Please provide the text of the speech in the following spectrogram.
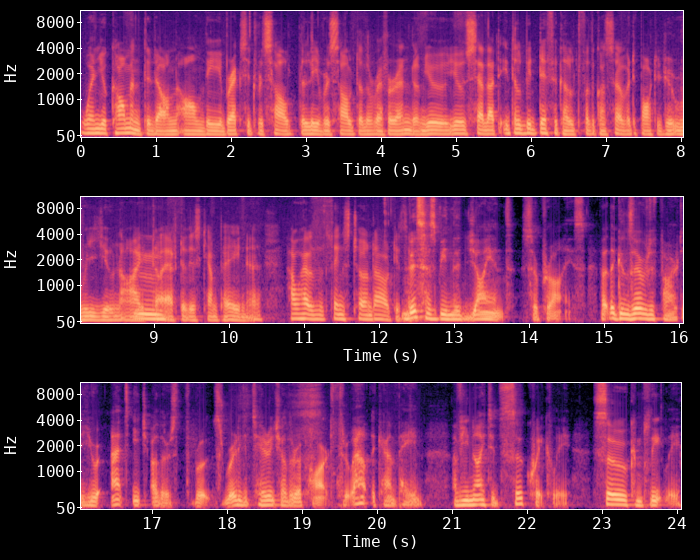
when you commented on, on the Brexit result, the Leave result of the referendum, you, you said that it'll be difficult for the Conservative Party to reunite mm. after this campaign. Uh, how have things turned out? This has been the giant surprise that the Conservative Party, who are at each other's throats, ready to tear each other apart throughout the campaign, have united so quickly, so completely.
